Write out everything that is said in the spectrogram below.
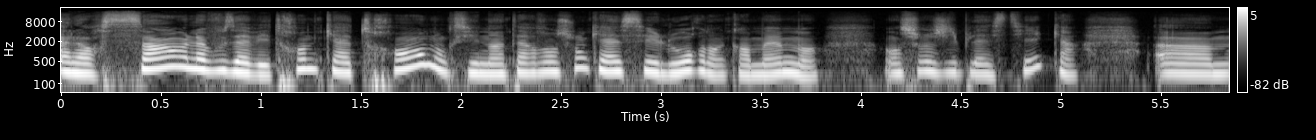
alors ça, là, vous avez 34 ans, donc c'est une intervention qui est assez lourde hein, quand même en chirurgie plastique. Euh,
